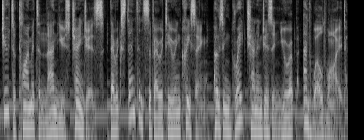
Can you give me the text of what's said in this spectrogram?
Due to climate and land use changes, their extent and severity are increasing, posing great challenges in Europe and worldwide.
